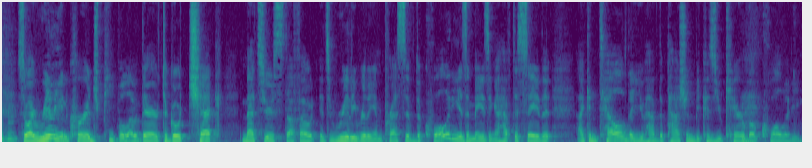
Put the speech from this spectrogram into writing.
Mm-hmm. So I really encourage people out there to go check Mathieu's stuff out. It's really, really impressive. The quality is amazing. I have to say that I can tell that you have the passion because you care about quality.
